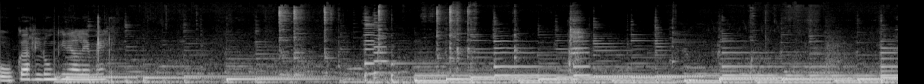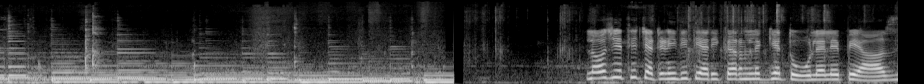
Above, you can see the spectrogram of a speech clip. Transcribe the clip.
ਉਹ ਕਰ ਲੂੰਗੀ ਨਾਲੇ ਮੈਂ। ਲਓ ਜੀ, ਇੱਥੇ ਚਟਣੀ ਦੀ ਤਿਆਰੀ ਕਰਨ ਲੱਗੇ ਦੋ ਲੈ ਲਏ ਪਿਆਜ਼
